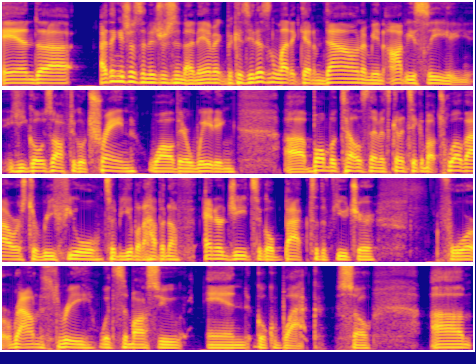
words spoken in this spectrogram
And uh, I think it's just an interesting dynamic because he doesn't let it get him down. I mean, obviously, he goes off to go train while they're waiting. Uh, tells them it's going to take about 12 hours to refuel to be able to have enough energy to go back to the future for round three with Zamasu and Goku Black. So, um,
